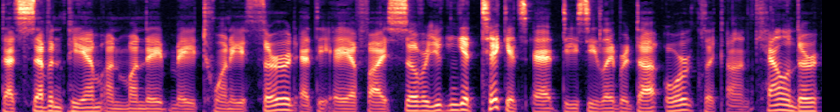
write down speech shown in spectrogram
That's 7 p.m. on Monday, May 23rd at the AFI Silver. You can get tickets at dclabor.org. Click on calendar.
